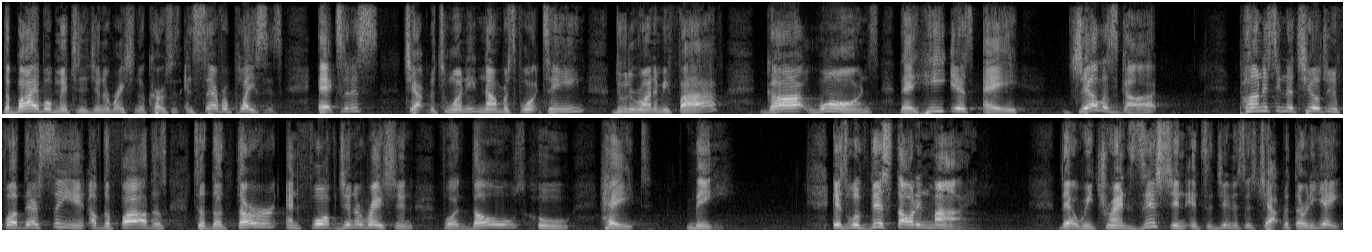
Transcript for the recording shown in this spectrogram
The Bible mentions generational curses in several places Exodus chapter 20, Numbers 14, Deuteronomy 5. God warns that He is a jealous God, punishing the children for their sin of the fathers to the third and fourth generation for those who hate me. It's with this thought in mind that we transition into Genesis chapter 38.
